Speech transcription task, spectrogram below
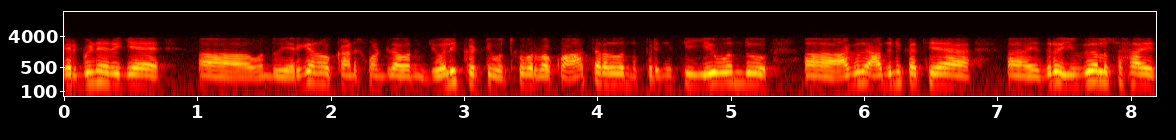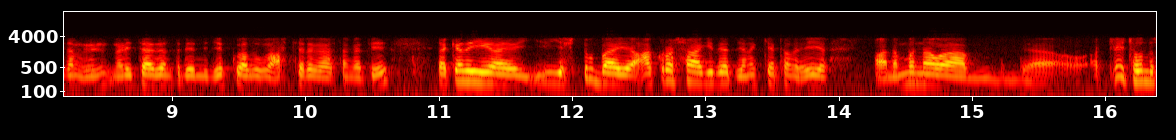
ಗರ್ಭಿಣಿಯರಿಗೆ ಒಂದು ಹೆರಿಗೆ ನೋವು ಕಾಣಿಸ್ಕೊಂಡ್ರೆ ಅವ್ರನ್ನ ಜೋಲಿ ಕಟ್ಟಿ ಒತ್ಕೊ ಬರ್ಬೇಕು ಆ ತರದ ಒಂದು ಪರಿಸ್ಥಿತಿ ಈ ಒಂದು ಆಧುನಿಕತೆಯ ಎದುರು ಯುಗದಲ್ಲೂ ಸಹ ಇದನ್ನ ನಡಿ- ನಡೀತಾ ಇದೆ ಅಂತ ನಿಜಕ್ಕೂ ಅದು ಆಶ್ಚರ್ಯಕರ ಸಂಗತಿ. ಯಾಕಂದ್ರೆ ಎಷ್ಟು ಆಕ್ರೋಶ ಆಗಿದೆ ಜನಕ್ಕೆ ಅಂತಂದ್ರೆ ನಮ್ಮನ್ನ ಅಟ್ಲೀಸ್ಟ್ ಒಂದು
